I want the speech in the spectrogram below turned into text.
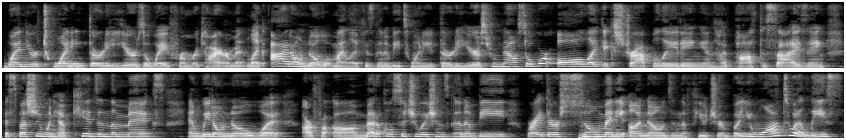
when you're 20, 30 years away from retirement. Like, I don't know what my life is going to be 20, 30 years from now. So we're all like extrapolating and hypothesizing, especially when you have kids in the mix and we don't know what our uh, medical situation is going to be, right? There are so many unknowns in the future, but you want to at least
